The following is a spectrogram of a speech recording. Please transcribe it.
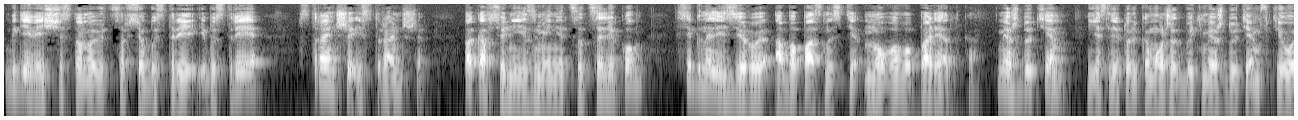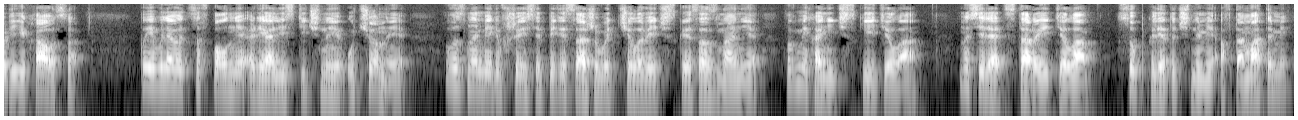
где вещи становятся все быстрее и быстрее, страньше и страньше, пока все не изменится целиком, сигнализируя об опасности нового порядка. Между тем, если только может быть между тем в теории хаоса, появляются вполне реалистичные ученые, вознамерившиеся пересаживать человеческое сознание в механические тела, населять старые тела субклеточными автоматами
